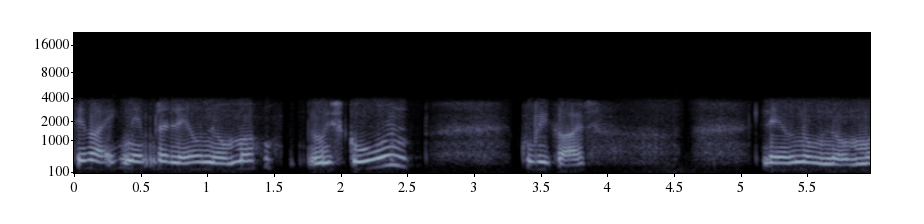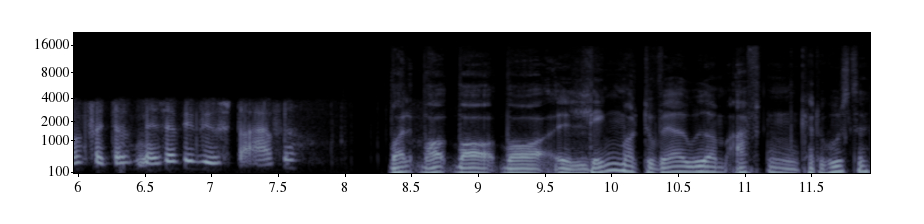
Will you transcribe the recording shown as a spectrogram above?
det var ikke nemt at lave numre. Jo, i skolen kunne vi godt lave nogle numre, for der, men så blev vi jo straffet. Hvor, hvor, hvor, hvor øh, længe måtte du være ude om aftenen? Kan du huske det?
